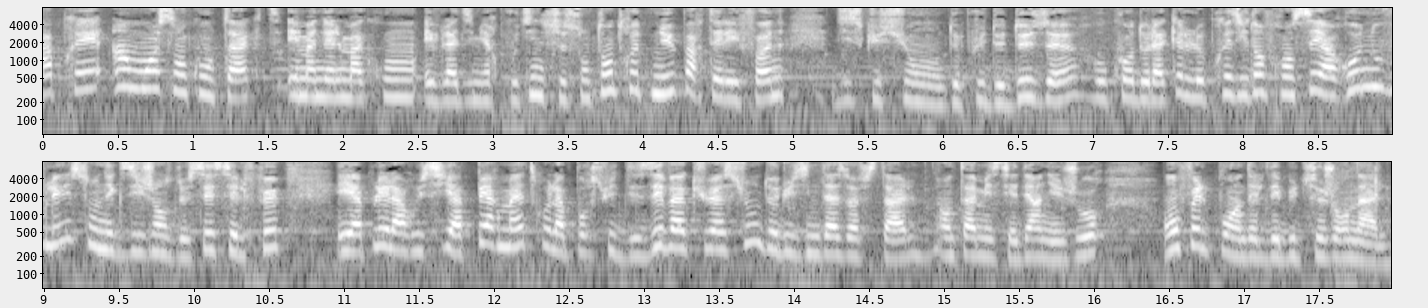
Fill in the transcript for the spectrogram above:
Après un mois sans contact, Emmanuel Macron et Vladimir Poutine se sont entretenus par téléphone. Discussion de plus de deux heures, au cours de laquelle le président français a renouvelé son exigence de cesser le feu et appelé la Russie à permettre la poursuite des évacuations de l'usine d'Azovstal, entamée ces derniers jours. On fait le point dès le début de ce journal.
